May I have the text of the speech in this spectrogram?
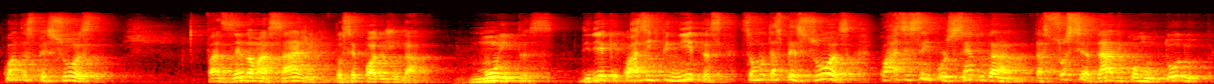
Quantas pessoas fazendo a massagem você pode ajudar? Muitas. Diria que quase infinitas. São muitas pessoas, quase 100% da, da sociedade como um todo,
